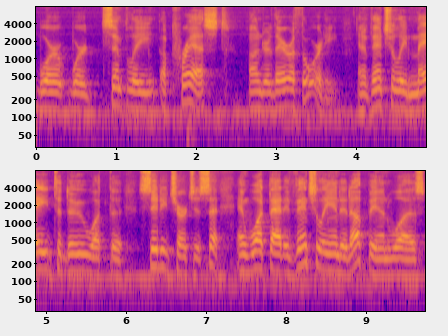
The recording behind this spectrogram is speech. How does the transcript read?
were, were simply oppressed under their authority and eventually made to do what the city churches said. And what that eventually ended up in was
